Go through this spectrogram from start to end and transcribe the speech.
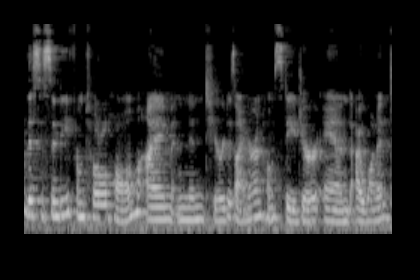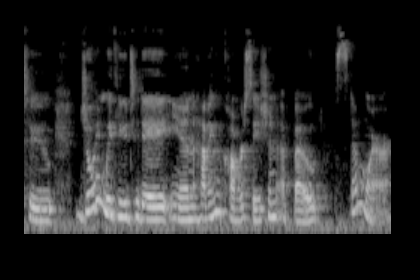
this is Cindy from Total Home. I'm an interior designer and home stager, and I wanted to join with you today in having a conversation about stemware.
